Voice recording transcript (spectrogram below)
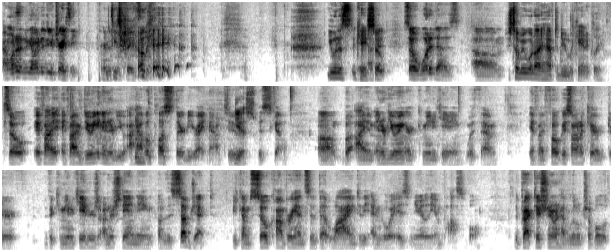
I want to. I'm gonna do Tracy. I'm gonna do Tracy. okay. you want to? Okay, so Okay. So what it does, um, just tell me what I have to do mechanically. so if I if I'm doing an interview, I have a plus thirty right now to Yes. this skill, um, but I am interviewing or communicating with them. If I focus on a character, the communicator's understanding of the subject becomes so comprehensive that lying to the envoy is nearly impossible. The practitioner would have little trouble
